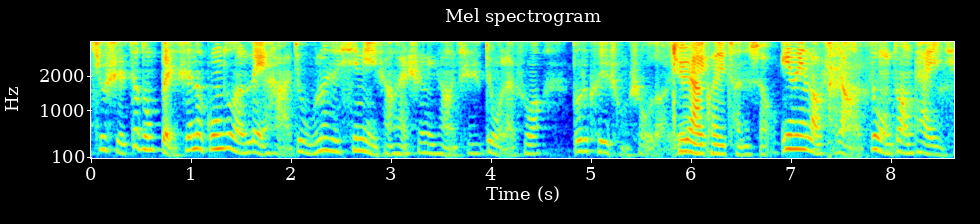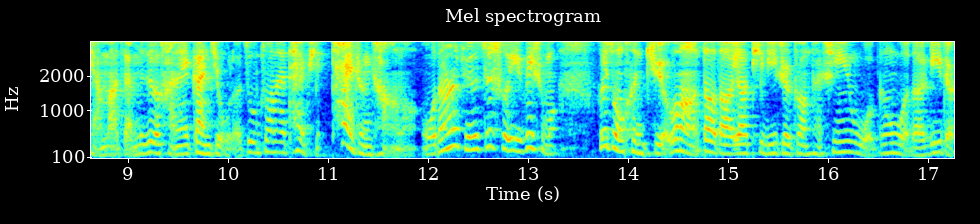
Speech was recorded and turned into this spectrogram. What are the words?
就是这种本身的工作的累哈，就无论是心理上还是生理上，其实对我来说都是可以承受的。居然可以承受，因为老实讲，这种状态以前嘛，咱们这个行业干久了，这种状态太平太正常了。我当时觉得，之所以为什么会有一种很绝望，到到要提离职状态，是因为我跟我的 leader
